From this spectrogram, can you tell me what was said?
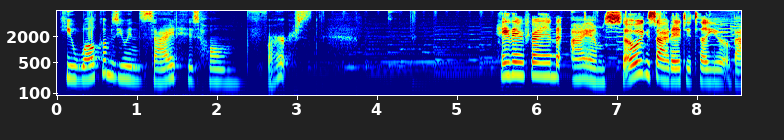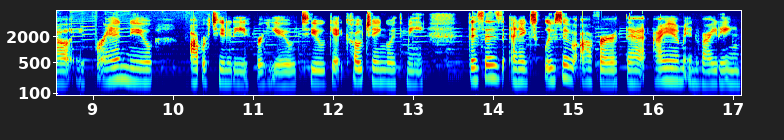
he welcomes you inside his home first. Hey there, friend. I am so excited to tell you about a brand new opportunity for you to get coaching with me. This is an exclusive offer that I am inviting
